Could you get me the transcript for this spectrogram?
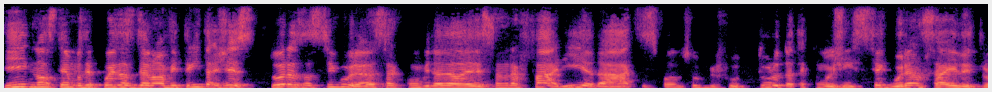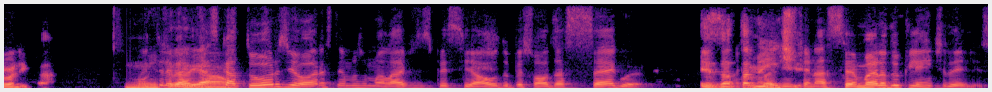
E nós temos depois às 19h30 gestoras da segurança, convidada a Alessandra Faria da Axis, falando sobre o futuro da tecnologia em segurança eletrônica. Muito, Muito legal. legal. E às 14 horas temos uma live especial do pessoal da Segware. Exatamente. A gente é na semana do cliente deles.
